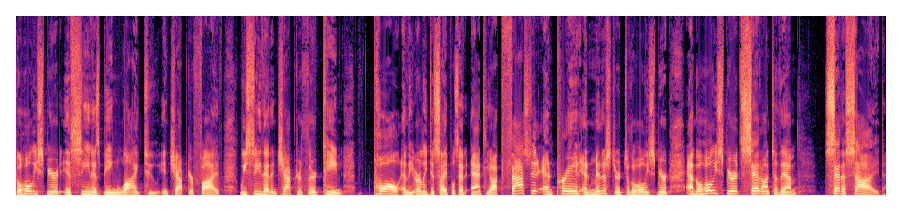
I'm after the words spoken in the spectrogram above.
The Holy Spirit is seen as being lied to in chapter 5. We see that in chapter 13. Paul and the early disciples at Antioch fasted and prayed and ministered to the Holy Spirit, and the Holy Spirit said unto them, Set aside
